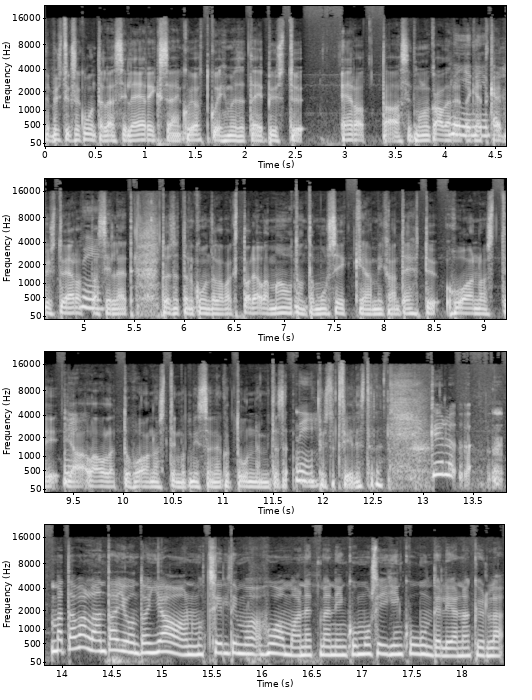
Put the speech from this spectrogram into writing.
Ja pystyykö se kuuntelemaan sille erikseen, kun jotkut ihmiset ei pysty erottaa. Sitten mulla on kavereita, niin, ketkä ei pysty erottaa niin. silleen, että toisaalta on kuuntella vaikka todella mautonta musiikkia, mikä on tehty huonosti niin. ja laulettu huonosti, mutta missä on joku tunne, mitä sä niin. pystyt fiilistelemään. Kyllä mä tavallaan tajun ton jaon, mutta silti mä huomaan, että mä niinku musiikin kuuntelijana kyllä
